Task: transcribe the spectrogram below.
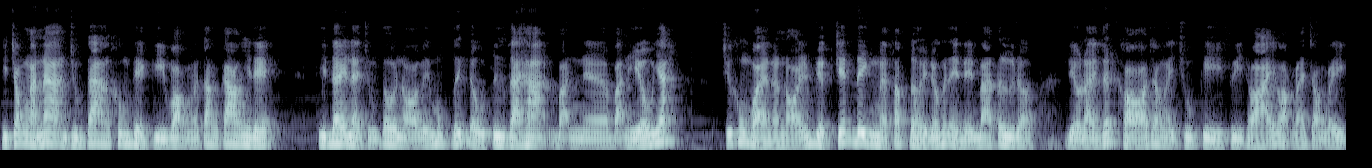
Thì trong ngắn hạn chúng ta không thể kỳ vọng nó tăng cao như thế. Thì đây là chúng tôi nói với mục đích đầu tư dài hạn bạn bạn Hiếu nhé chứ không phải là nói đến việc chết đinh mà sắp tới nó có thể lên 34 đâu điều này rất khó trong cái chu kỳ suy thoái hoặc là trong cái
